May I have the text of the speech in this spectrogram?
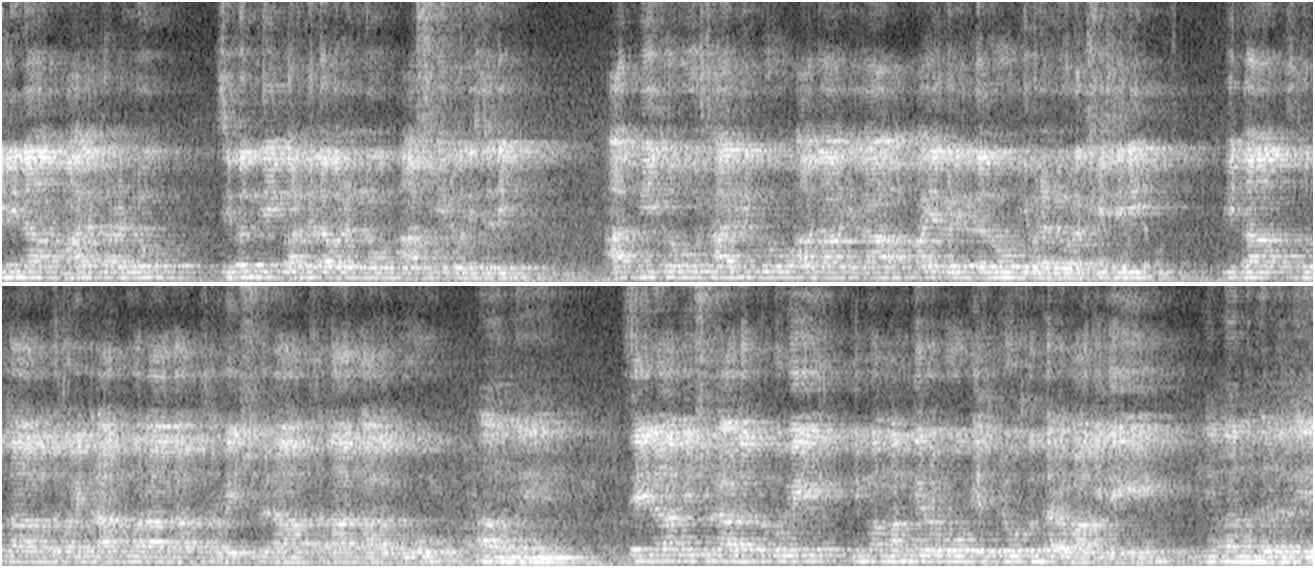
ಇಲ್ಲಿನ ಮಾಲಕರನ್ನು ಸಿಬ್ಬಂದಿ ವರ್ಗದವರನ್ನು ಆಶೀರ್ವದಿಸಲಿ. ಆತ್ಮೀಕವೂ ಶಾರೀರಿಕವೂ ಆದ ಎಲ್ಲ ಅಪಾಯಗಳಿಂದಲೂ ಇವರನ್ನು ರಕ್ಷಿಸಿರಿ. ಪಿತಾ ಸ್ತುತ ಮತ್ತು ಪವಿತ್ರಾತ್ಮರಾದ ಸರ್ವೇಶ್ವರ ಸದಾಕಾಲಕ್ಕೂ. ಕಾಲಕ್ಕೂ ಸೇನಾಧೀಶ್ವರಾದ ಪ್ರಭುವೇ ನಿಮ್ಮ ಮಂದಿರವು ಎಷ್ಟು ಸುಂದರವಾಗಿದೆ. ನಿಮ್ಮ ಮಂದಿರದಲ್ಲಿ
